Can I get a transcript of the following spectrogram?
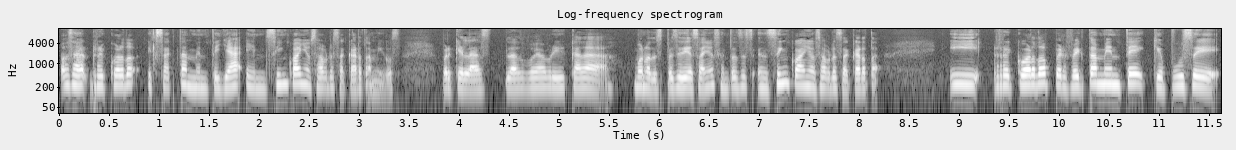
o sea, recuerdo exactamente, ya en cinco años abro esa carta, amigos, porque las, las voy a abrir cada, bueno, después de diez años, entonces en cinco años abro esa carta y recuerdo perfectamente que puse,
